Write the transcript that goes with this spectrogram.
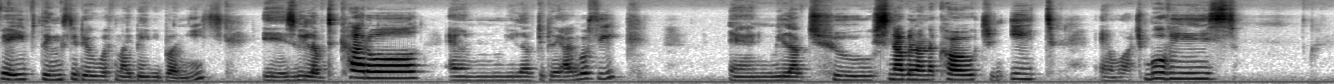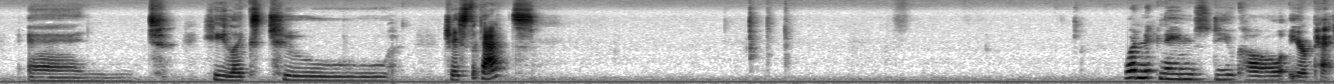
fave things to do with my baby bunnies is we love to cuddle and we love to play hide and go seek and we love to snuggle on the couch and eat and watch movies and he likes to chase the cats What nicknames do you call your pet?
